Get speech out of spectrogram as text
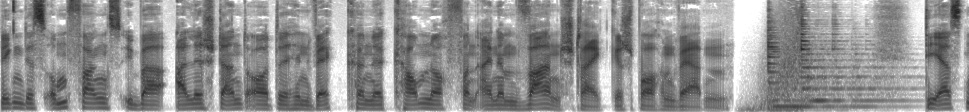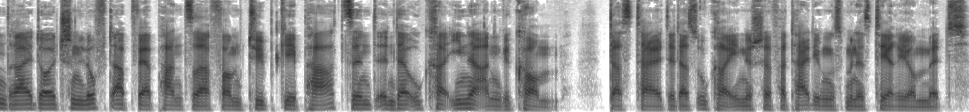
Wegen des Umfangs über alle Standorte hinweg könne kaum noch von einem Warnstreik gesprochen werden. Die ersten drei deutschen Luftabwehrpanzer vom Typ Gepard sind in der Ukraine angekommen. Das teilte das ukrainische Verteidigungsministerium mit.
